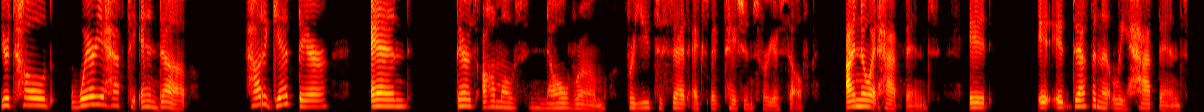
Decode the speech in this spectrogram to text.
you're told where you have to end up, how to get there, and there's almost no room for you to set expectations for yourself. I know it happens. It it it definitely happens.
